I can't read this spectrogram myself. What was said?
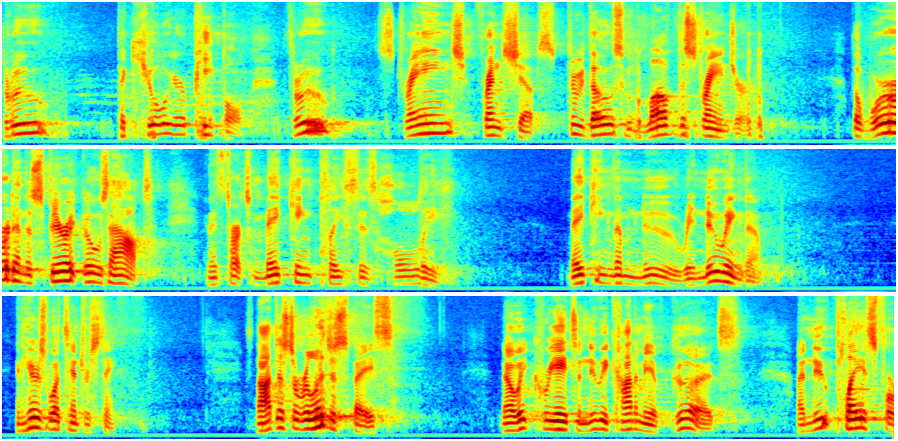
through peculiar people, through strange friendships, through those who love the stranger. The Word and the Spirit goes out and it starts making places holy, making them new, renewing them. And here's what's interesting not just a religious space, no, it creates a new economy of goods a new place for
